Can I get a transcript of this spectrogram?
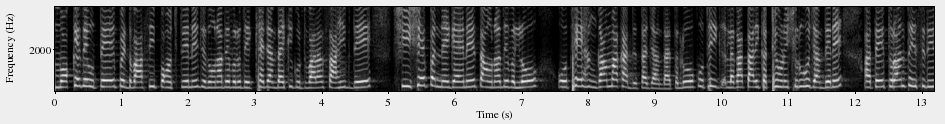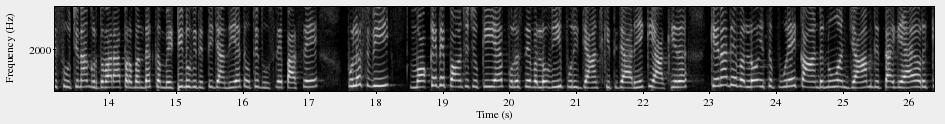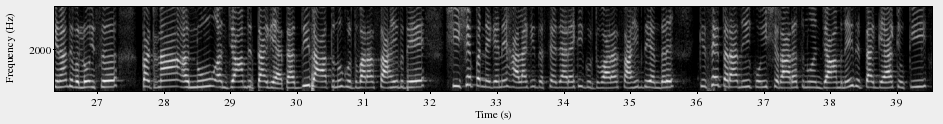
ਮੌਕੇ ਦੇ ਉੱਤੇ ਪਿੰਡ ਵਾਸੀ ਪਹੁੰਚਦੇ ਨੇ, ਜਦੋਂ ਉਹਨਾਂ ਦੇ ਵੱਲੋਂ ਦੇਖਿਆ ਜਾਂਦਾ ਹੈ ਕਿ ਗੁਰਦੁਆਰਾ ਸਾਹਿਬ ਦੇ ਸ਼ੀਸ਼ੇ ਭੰਨੇ ਗਏ ਨੇ, ਤਾਂ ਉਹਨਾਂ ਦੇ ਵੱਲੋਂ ਉਥੇ ਹੰਗਾਮਾ ਕਰ ਦਿੱਤਾ ਜਾਂਦਾ ਹੈ। ਤਾਂ ਲੋਕ ਉਥੇ ਲਗਾਤਾਰ ਇਕੱਠੇ ਹੋਣੇ ਸ਼ੁਰੂ ਹੋ ਜਾਂਦੇ ਨੇ ਅਤੇ ਤੁਰੰਤ ਇਸ ਦੀ ਸੂਚਨਾ ਗੁਰਦੁਆਰਾ ਪ੍ਰਬੰਧਕ ਕਮੇਟੀ ਨੂੰ ਵੀ ਦਿੱਤੀ ਜਾਂਦੀ ਹੈ ਤੇ ਉਥੇ ਦੂਸਰੇ ਪਾਸੇ ਪੁਲਿਸ ਵੀ ਮੌਕੇ ਤੇ ਪਹੁੰਚ ਚੁੱਕੀ ਹੈ। ਪੁਲਿਸ ਦੇ ਵੱਲੋਂ ਵੀ ਪੂਰੀ ਜਾਂਚ ਕੀਤੀ ਜਾ ਰਹੀ ਹੈ ਕਿ ਆਖਿਰ ਕਿਹਨਾਂ ਦੇ ਵੱਲੋਂ ਇਸ ਪੂਰੇ ਕਾਂਡ ਨੂੰ ਅੰਜਾਮ ਦਿੱਤਾ ਗਿਆ ਹੈ ਔਰ ਕਿਹਨਾਂ ਦੇ ਵੱਲੋਂ ਇਸ ਘਟਨਾ ਨੂੰ ਅੰਜਾਮ ਦਿੱਤਾ ਗਿਆ ਤਾਂ ਅੱਧੀ ਰਾਤ ਨੂੰ ਗੁਰਦੁਆਰਾ ਸਾਹਿਬ ਦੇ ਸ਼ੀਸ਼ੇ ਭੰਨੇ ਗਏ ਨੇ। ਹਾਲਾਂਕਿ ਦੱਸਿਆ ਜਾ ਰਿਹਾ ਹੈ ਕਿ ਗੁਰਦੁਆਰਾ ਸਾਹਿਬ ਦੇ ਅੰਦਰ ਕਿਸੇ ਤਰ੍ਹਾਂ ਦੀ ਕੋਈ ਸ਼ਰਾਰਤ ਨੂੰ ਅੰਜਾਮ ਨਹੀਂ ਦਿੱਤਾ ਗਿਆ ਕਿਉਂਕਿ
